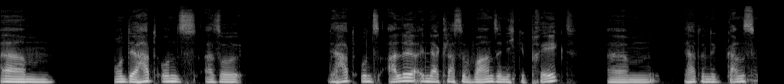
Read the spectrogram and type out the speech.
Ähm, und der hat uns, also, der hat uns alle in der Klasse wahnsinnig geprägt. Ähm, der hatte eine ganz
